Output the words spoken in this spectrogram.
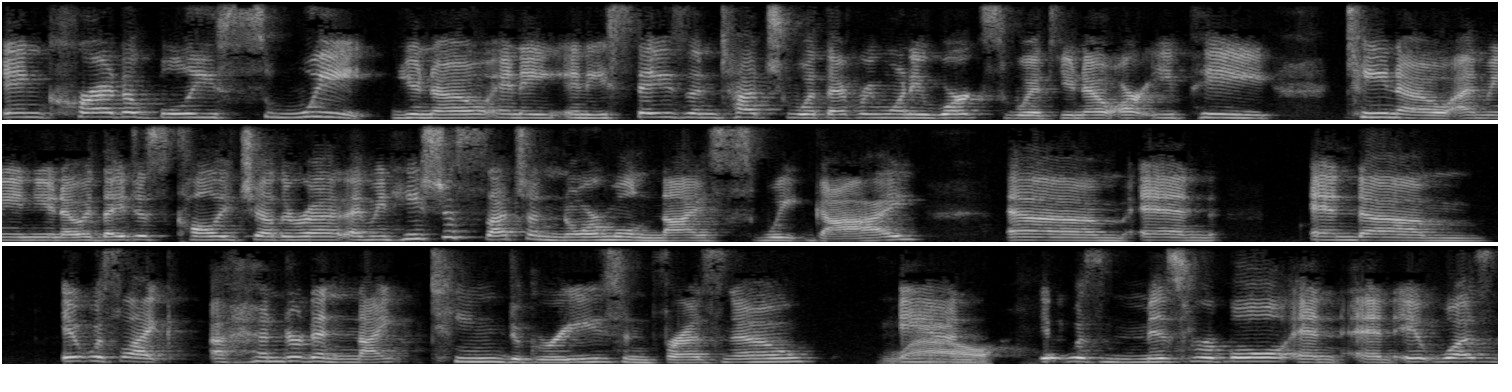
incredibly sweet, you know, and he and he stays in touch with everyone he works with, you know, our EP Tino, I mean, you know, they just call each other up. I mean, he's just such a normal, nice, sweet guy. Um and and um it was like 119 degrees in Fresno and it was miserable and and it was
